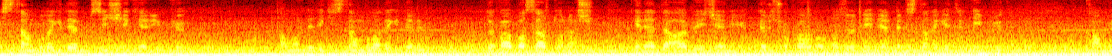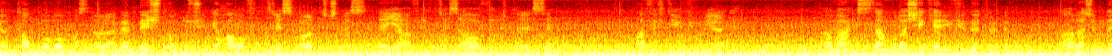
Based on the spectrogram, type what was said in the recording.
İstanbul'a gider misin şeker yükü? Tamam dedik İstanbul'a da gidelim. Bu defa basar tonaj. Genelde ABC'nin yükleri çok ağır olmaz. Örneğin Ermenistan'a getirdiğim yük kamyon tam dolu olmasına rağmen 5 tondu çünkü hava filtresi vardı içerisinde yağ filtresi, hava filtresi hafifti yüküm yani. Ama İstanbul'a şeker yükü götürdüm. Aracım da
